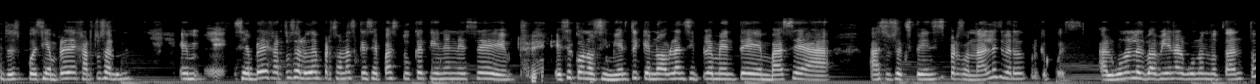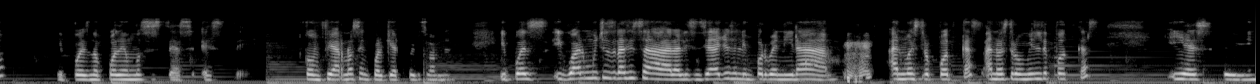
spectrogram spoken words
Entonces, pues siempre dejar tu salud, en, eh, siempre dejar tu salud en personas que sepas tú que tienen ese, ese conocimiento y que no hablan simplemente en base a, a, sus experiencias personales, ¿verdad? Porque pues a algunos les va bien, a algunos no tanto, y pues no podemos este, este, confiarnos en cualquier persona. Y pues igual muchas gracias a la licenciada Jocelyn por venir a, a nuestro podcast, a nuestro humilde podcast. Y este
